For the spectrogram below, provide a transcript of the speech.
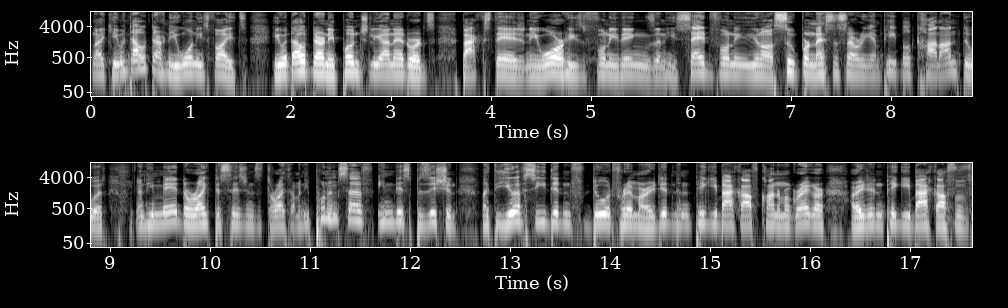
like he went out there and he won his fights. He went out there and he punched Leon Edwards backstage and he wore his funny things and he said funny, you know, super necessary and people caught onto it and he made the right decisions at the right time and he put himself in this position like the UFC didn't do it for him or he didn't piggyback off Conor McGregor or he didn't piggyback off of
